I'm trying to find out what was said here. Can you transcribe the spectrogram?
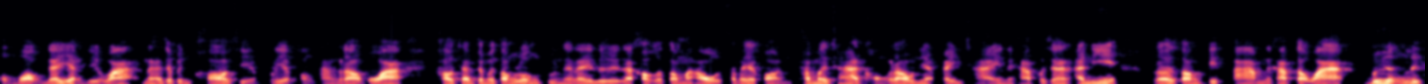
ผมบอกได้อย่างเดียวว่าน่าจะเป็นข้อเสียเปรียบของทางเรา เพราะว่าเขาแทบจะไม่ต้องลงทุนอะไรเลย แล้วเขาก็ต้องมาเอาทรัพยากรธรรมชาติของเราเนี่ยไปใช้นะครับ เพราะฉะนั้นอันนี้เราต้องติดตามนะครับ แต่ว่าเบื้องลึก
